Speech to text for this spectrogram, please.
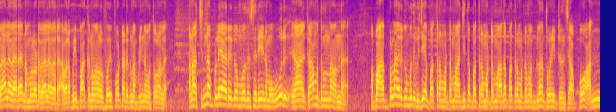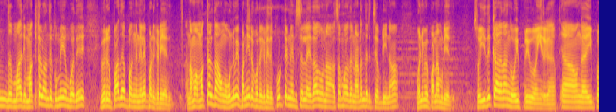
வேலை வேறு நம்மளோட வேலை வேறு. அவரை போய் பார்க்கணும் அவரை போய் ஃபோட்டோ எடுக்கணும் அப்படின்னு நம்ம தோணலை. ஆனால் சின்ன பிள்ளையாக இருக்கும்போது சரி நம்ம ஊர் நான் கிராமத்துலேருந்து தான் வந்தேன். அப்போ அப்போல்லாம் இருக்கும்போது விஜய பாத்திரம் மட்டமா அஜித்தை பாத்திரம் மாட்டோமா அதை பாத்திரம் மாட்டோமா இப்படிலாம் தோணிட்டு இருந்துச்சு. அப்போது அந்த மாதிரி மக்கள் வந்து குமியும் போது இவருக்கு பாதுகாப்பு அங்கே நிலைப்பாடு கிடையாது. நம்ம மக்கள் தான் அவங்க ஒன்றுமே பண்ணிட போகிறது கிடையாது. கூட்ட நெரிசலில் ஏதாவது ஒன்று அசம்பாவிதம் நடந்துருச்சு அப்படின்னா ஒன்றுமே பண்ண முடியாது. ஸோ இதுக்காக தான் அங்கே ஒய்ஃப் பிரிவு வாங்கியிருக்காங்க. அவங்க இப்போ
